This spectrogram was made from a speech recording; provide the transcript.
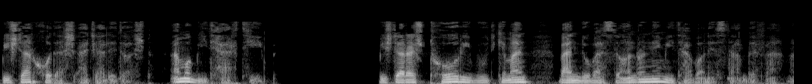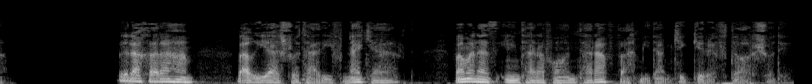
بیشتر خودش عجله داشت اما بی ترتیب. بیشترش طوری بود که من بند و بسته آن را نمی توانستم بفهمم. بالاخره هم بقیهش را تعریف نکرد و من از این طرف و آن طرف فهمیدم که گرفتار شده.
